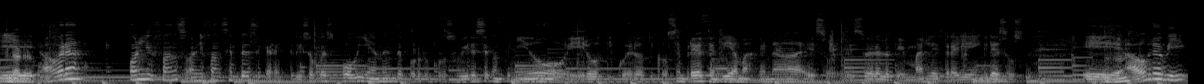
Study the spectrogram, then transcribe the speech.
Y ahora OnlyFans, OnlyFans siempre se caracterizó, pues obviamente por, subir ese contenido erótico, erótico. Siempre defendía más que nada eso. Eso era lo que más le traía ingresos. Eh, ahora vi,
